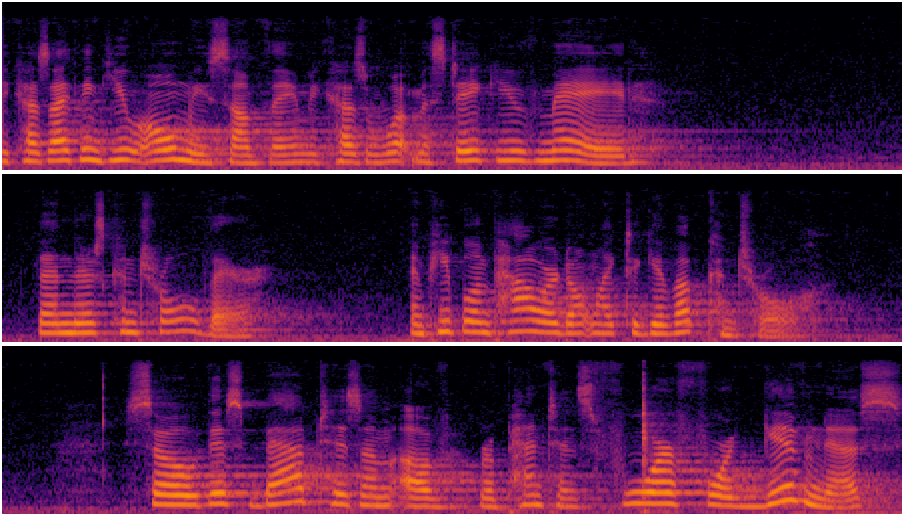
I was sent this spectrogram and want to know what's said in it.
because I think you owe me something because of what mistake you've made, then there's control there. And people in power don't like to give up control. So, this baptism of repentance for forgiveness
